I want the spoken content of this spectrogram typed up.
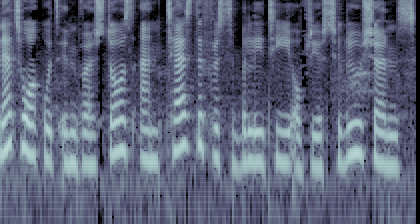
network with investors, and test the feasibility of their solutions.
